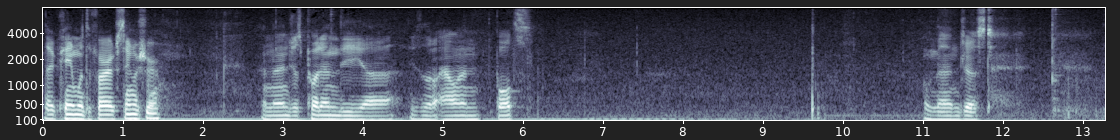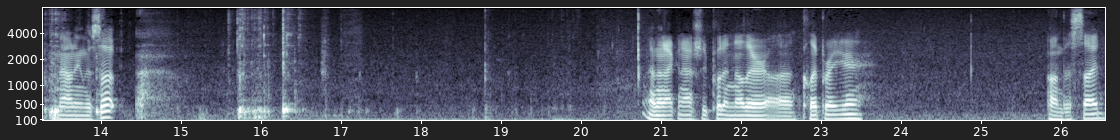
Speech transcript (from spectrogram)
that came with the fire extinguisher and then just put in the uh, these little Allen bolts. And then just mounting this up And then I can actually put another uh, clip right here on this side.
